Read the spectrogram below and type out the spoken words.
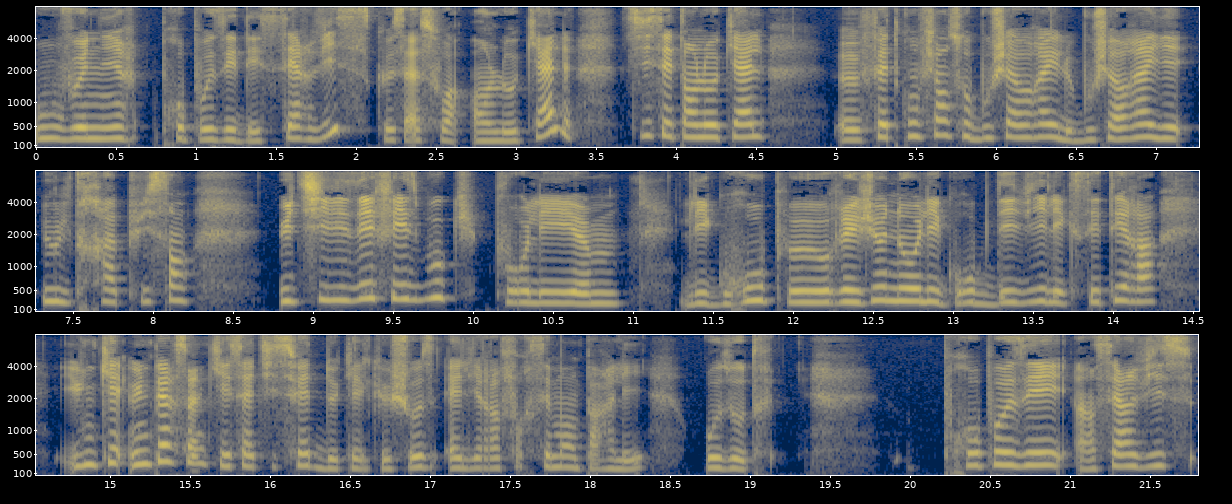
ou venir proposer des services, que ça soit en local. Si c'est en local, euh, faites confiance au bouche à oreille. Le bouche à oreille est ultra puissant. Utilisez Facebook pour les, euh, groupes euh, régionaux, les groupes des villes, etc. Une, une, personne qui est satisfaite de quelque chose, elle ira forcément en parler aux autres. Proposer un service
